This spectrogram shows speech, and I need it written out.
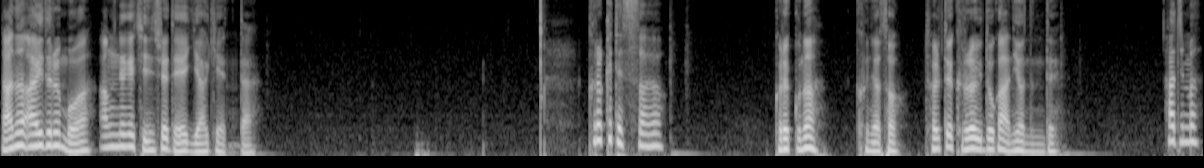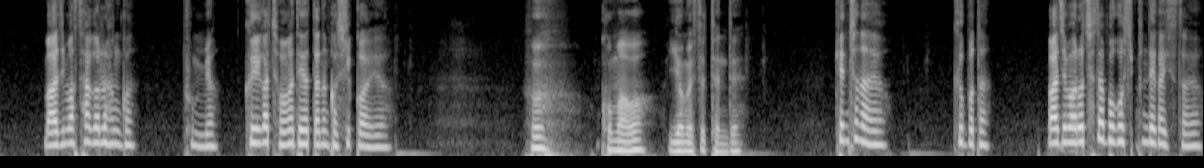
나는 아이들을 모아 악령의 진실에 대해 이야기했다 그렇게 됐어요 그랬구나 그 녀석 절대 그럴 의도가 아니었는데 하지만 마지막 사과를 한 건 분명 그 애가 정화되었다는 것일 거예요. 후, 고마워. 위험했을 텐데. 괜찮아요. 그보다 마지막으로 찾아보고 싶은 데가 있어요.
